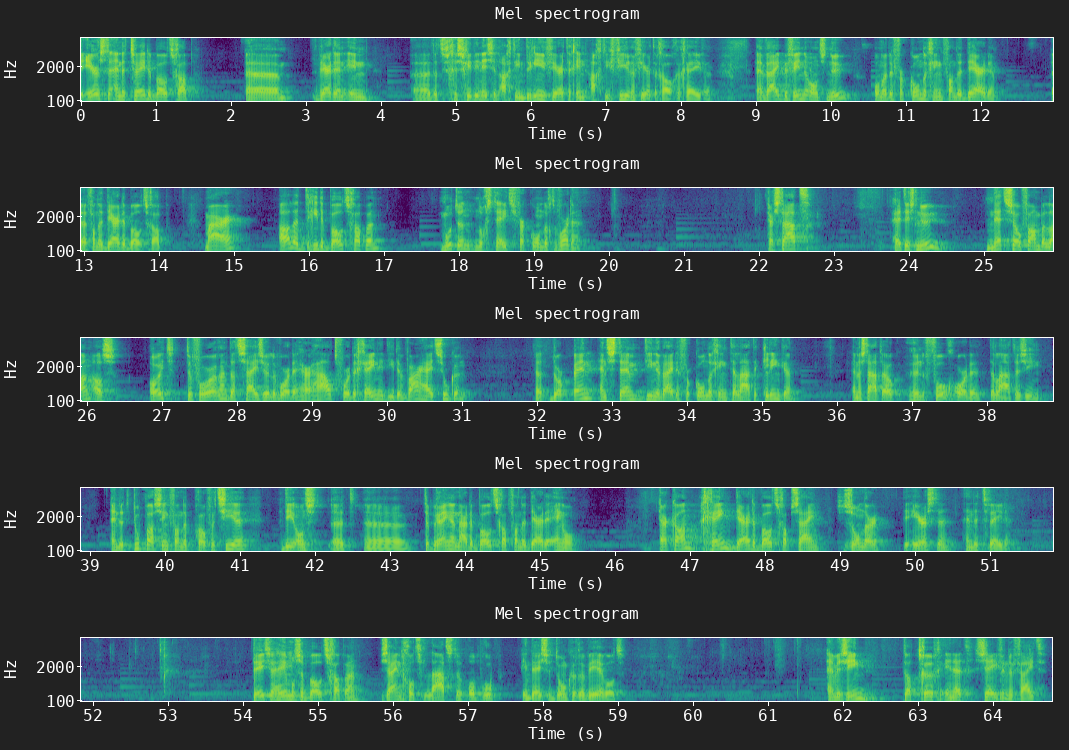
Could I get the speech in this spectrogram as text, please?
De eerste en de tweede boodschap uh, werden in, uh, dat is geschiedenis in 1843 in 1844 al gegeven. En wij bevinden ons nu onder de verkondiging van de derde, uh, van de derde boodschap. Maar alle drie de boodschappen moeten nog steeds verkondigd worden. Er staat, het is nu net zo van belang als ooit tevoren dat zij zullen worden herhaald voor degenen die de waarheid zoeken. Door pen en stem dienen wij de verkondiging te laten klinken. En dan staat er ook hun volgorde te laten zien. En de toepassing van de profetieën die ons uh, te brengen naar de boodschap van de derde engel. Er kan geen derde boodschap zijn zonder de eerste en de tweede. Deze hemelse boodschappen zijn Gods laatste oproep in deze donkere wereld. En we zien dat terug in het zevende feit.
